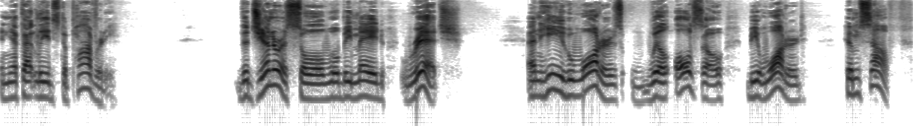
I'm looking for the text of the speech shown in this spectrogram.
and yet that leads to poverty. The generous soul will be made rich, and he who waters will also be watered himself.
